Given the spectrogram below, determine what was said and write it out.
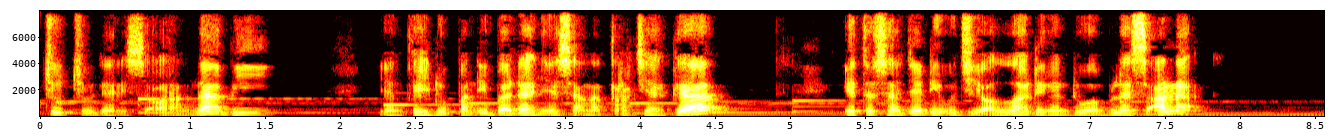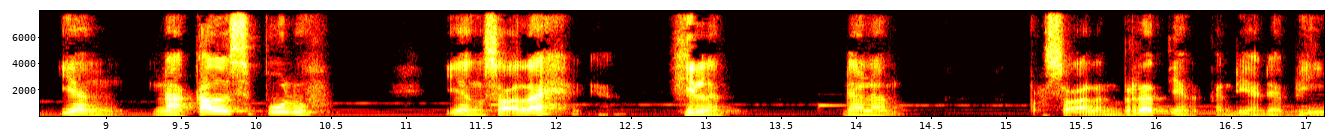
cucu dari seorang nabi, yang kehidupan ibadahnya sangat terjaga, itu saja diuji Allah dengan 12 anak. Yang nakal 10, yang soleh hilang dalam persoalan berat yang akan dihadapi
